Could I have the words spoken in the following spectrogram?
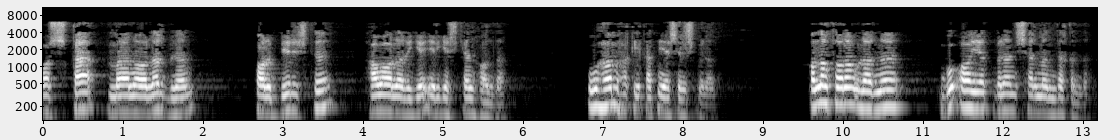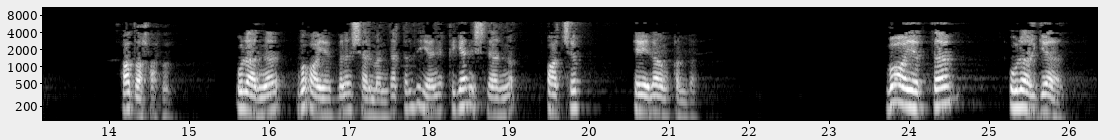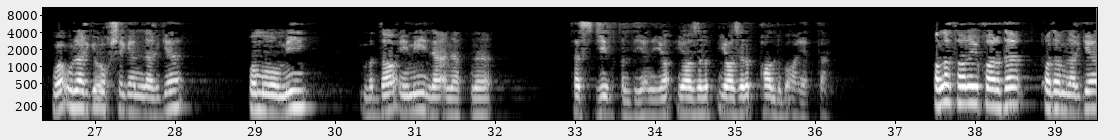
boshqa ma'nolar bilan olib berishdi havolariga ergashgan holda u ham haqiqatni yashirish bo'ladi. Alloh taolo ularni bu oyat bilan sharmanda qildi. Ularni bu oyat bilan sharmanda qildi ya'ni qilgan ishlarini ochib e'lon qildi. Bu oyatda ularga va ularga o'xshaganlarga umumiy va doimiy la'natni tasjil qildi ya'ni yozilib yozilib qoldi bu oyatda. Alloh taolo yuqorida odamlarga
